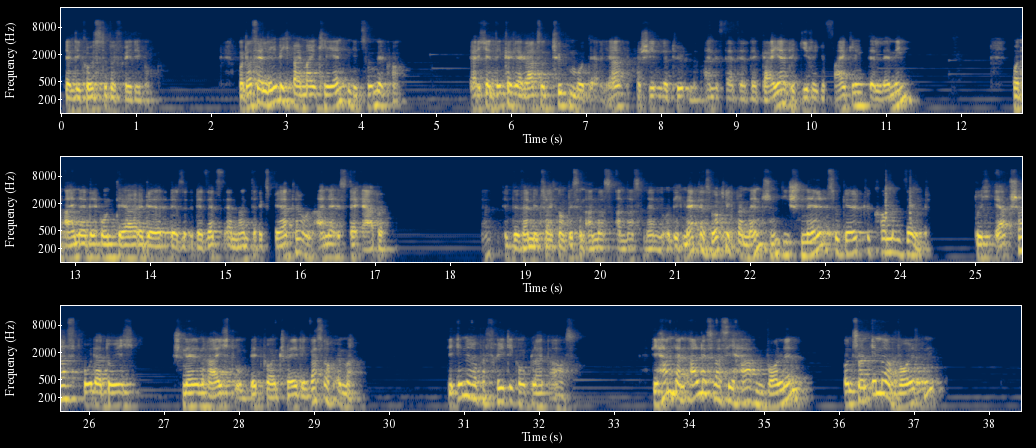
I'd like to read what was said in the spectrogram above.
die haben die größte Befriedigung. Und das erlebe ich bei meinen Klienten, die zu mir kommen. Ja, ich entwickle ja gerade so ein Typenmodell, ja, verschiedene Typen. Das eine ist der, der, der Geier, der gierige Feigling, der Lemming. Und einer der, und der, der, der, der selbsternannte Experte und einer ist der Erbe. Ja, wir werden den vielleicht noch ein bisschen anders, anders nennen. Und ich merke das wirklich bei Menschen, die schnell zu Geld gekommen sind durch Erbschaft oder durch schnellen Reichtum, Bitcoin Trading, was auch immer. Die innere Befriedigung bleibt aus. Die haben dann alles, was sie haben wollen und schon immer wollten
